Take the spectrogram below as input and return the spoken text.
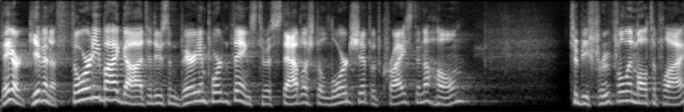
They are given authority by God to do some very important things to establish the lordship of Christ in the home, to be fruitful and multiply,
